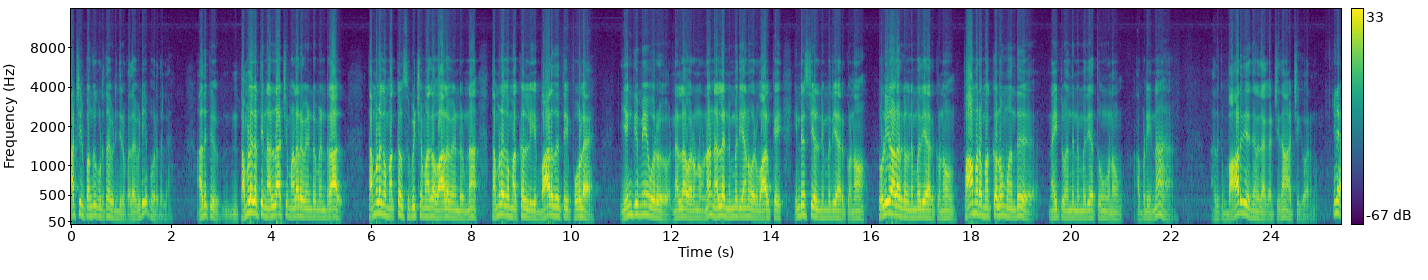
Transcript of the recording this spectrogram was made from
ஆட்சியில் பங்கு கொடுத்தா விடிஞ்சிட போதா? விடிய போகிறதில்ல அதுக்கு தமிழகத்தின் நல்லாட்சி மலர வேண்டும் என்றால் தமிழக மக்கள் சுபிட்சமாக வாழ வேண்டும்னா தமிழக மக்கள் பாரதத்தை போல எங்குமே ஒரு நல்லா வரணும்னா நல்ல நிம்மதியான ஒரு வாழ்க்கை இண்டஸ்ட்ரியல் நிம்மதியாக இருக்கணும். தொழிலாளர்கள் நிம்மதியாக இருக்கணும். பாமர மக்களும் வந்து நைட்டு வந்து நிம்மதியாக தூங்கணும் அப்படின்னா அதுக்கு பாரதிய ஜனதா கட்சி தான் ஆட்சிக்கு வரணும். இல்லை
